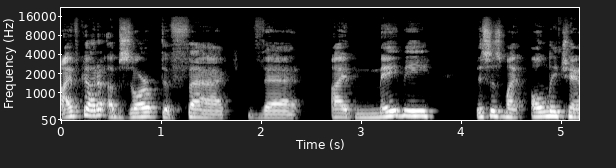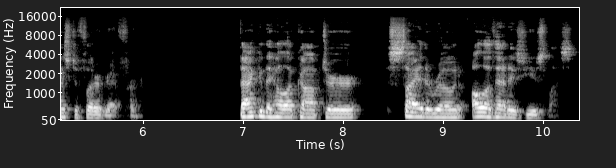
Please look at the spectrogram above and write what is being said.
I've got to absorb the fact that I've maybe this is my only chance to photograph her. Back in the helicopter, side of the road, all of that is useless.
